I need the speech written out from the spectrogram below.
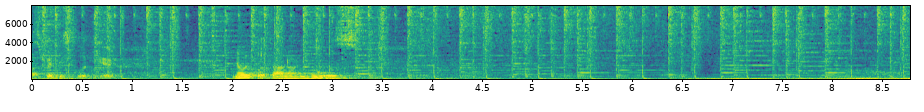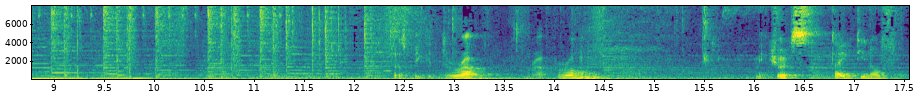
thread is good here now we put down our nose. Just make it wrap wrap around. Make sure it's tight enough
